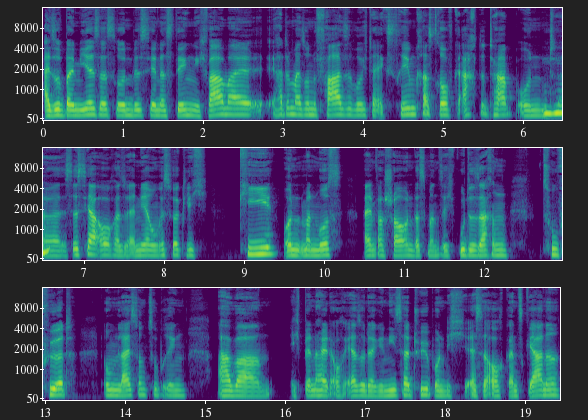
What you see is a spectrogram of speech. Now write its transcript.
Also bei mir ist das so ein bisschen das Ding. Ich war mal, hatte mal so eine Phase, wo ich da extrem krass drauf geachtet habe. Und Mhm. äh, es ist ja auch, also Ernährung ist wirklich key und man muss einfach schauen, dass man sich gute Sachen zuführt, um Leistung zu bringen. Aber ich bin halt auch eher so der Genießertyp und ich esse auch ganz gerne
